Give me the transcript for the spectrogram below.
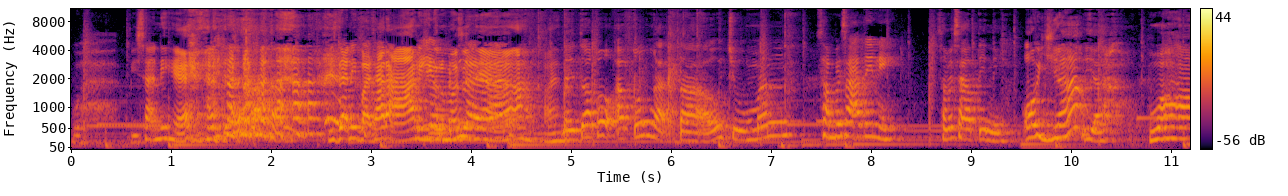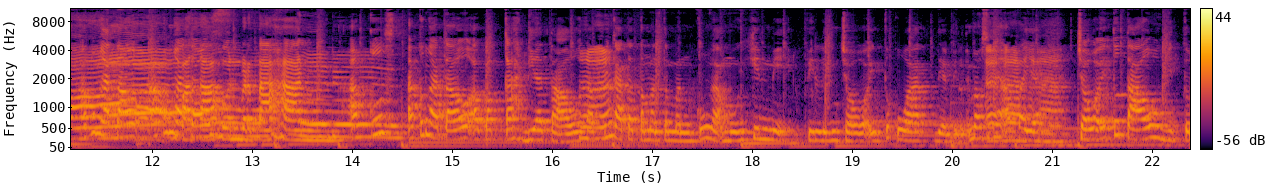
wah bisa nih ya, bisa nih pacaran Iya, gitu loh benar. maksudnya. Ah, nah itu aku aku nggak tahu cuman sampai saat ini sampai saat ini Oh ya? ya Wah. aku nggak tahu aku nggak tahu tahun bertahan aku aku nggak tahu apakah dia tahu tapi kata teman-temanku nggak mungkin mi feeling cowok itu kuat dia bilang maksudnya Uh, apa ya uh, uh. cowok itu tahu gitu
